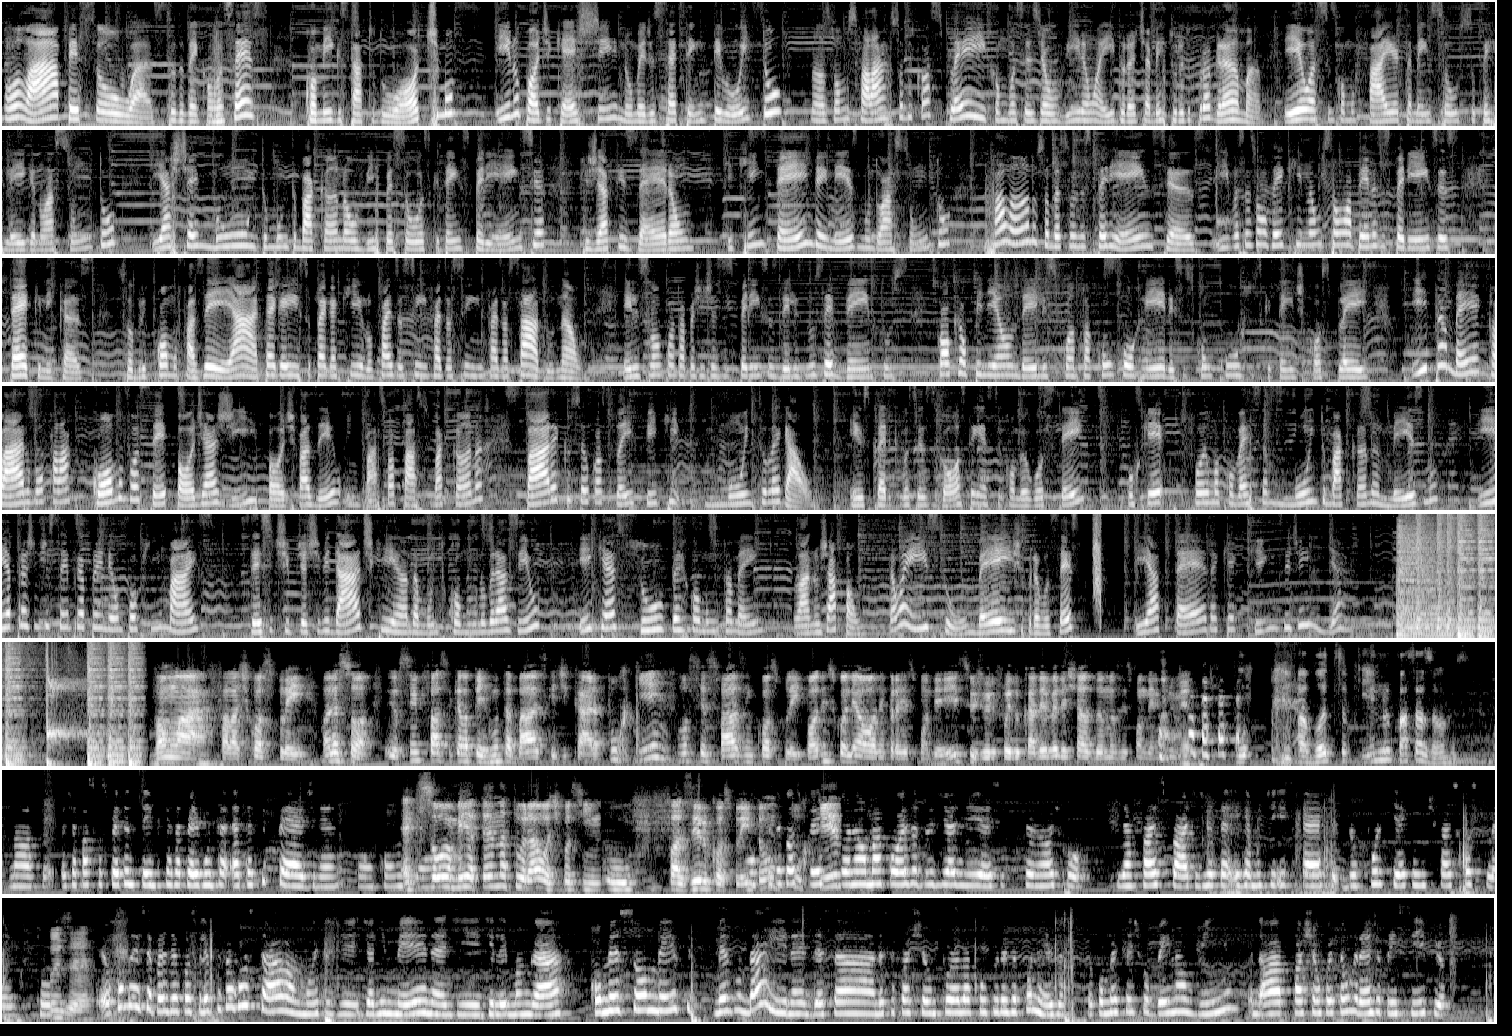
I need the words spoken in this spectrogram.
Olá, pessoas! Tudo bem com vocês? Comigo está tudo ótimo. E no podcast número 78, nós vamos falar sobre cosplay, como vocês já ouviram aí durante a abertura do programa. Eu, assim como Fire, também sou super leiga no assunto e achei muito, muito bacana ouvir pessoas que têm experiência, que já fizeram e que entendem mesmo do assunto, falando sobre as suas experiências. E vocês vão ver que não são apenas experiências técnicas sobre como fazer, ah, pega isso, pega aquilo, faz assim, faz assim, faz assado. Não. Eles vão contar pra gente as experiências deles nos eventos, qual que é a opinião deles quanto a concorrer esses concursos que tem de cosplay. E também, é claro, vão falar como você pode agir, pode fazer um passo a passo bacana para que o seu cosplay fique muito legal. Eu espero que vocês gostem, assim como eu gostei, porque foi uma conversa muito bacana mesmo. E é pra gente sempre aprender um pouquinho mais desse tipo de atividade que anda muito comum no Brasil e que é super comum também lá no Japão. Então é isso, um beijo para vocês e até daqui a 15 dias. Vamos lá, falar de cosplay. Olha só, eu sempre faço aquela pergunta básica de cara: por que vocês fazem cosplay? Podem escolher a ordem para responder. Se o Júlio foi educado, ele vai deixar as damas responderem primeiro. Por favor, não faça as honras. Nossa, eu já faço cosplay tanto tempo que essa pergunta até se perde, né? Com, com é que soa meio até natural, tipo assim, o fazer o cosplay, então fazer cosplay por que... se tornou uma coisa do dia a dia, se tornou, tipo, já faz parte, a gente até realmente esquece do porquê que a gente faz cosplay. Pois é. Eu comecei a fazer cosplay porque eu gostava muito de, de anime, né, de, de ler mangá. Começou meio que mesmo daí, né, dessa, dessa paixão pela cultura japonesa. Eu comecei, tipo, bem novinho, a paixão foi tão grande a princípio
